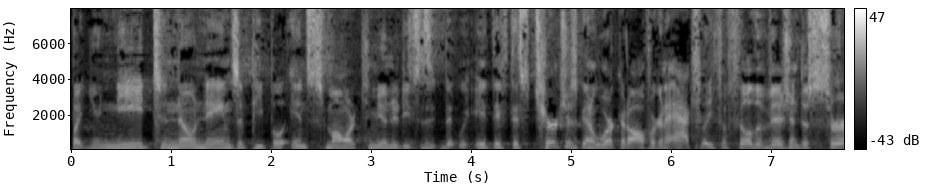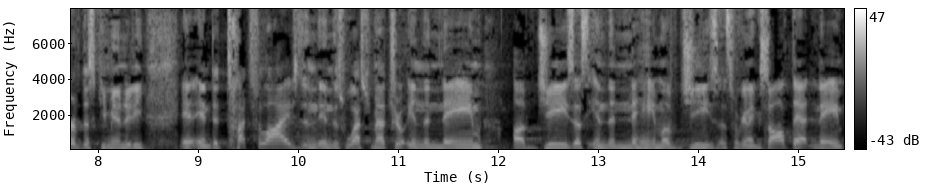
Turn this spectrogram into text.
But you need to know names of people in smaller communities. If this church is going to work at all, if we're going to actually fulfill the vision to serve this community and, and to touch lives in, in, this West Metro in the name of Jesus, in the name of Jesus, we're going to exalt that name.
